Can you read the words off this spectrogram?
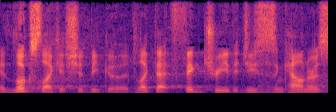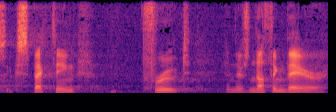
it looks like it should be good, like that fig tree that Jesus encounters expecting fruit, and there's nothing there.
